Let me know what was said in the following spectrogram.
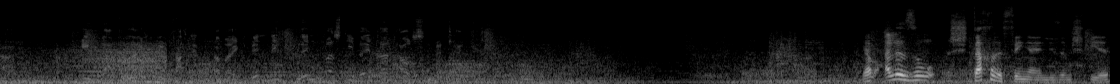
habt. Ich war vielleicht gefangen, aber ich bin nicht blind, was die Welt da draußen betrifft. Die haben alle so Stachelfinger in diesem Spiel.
